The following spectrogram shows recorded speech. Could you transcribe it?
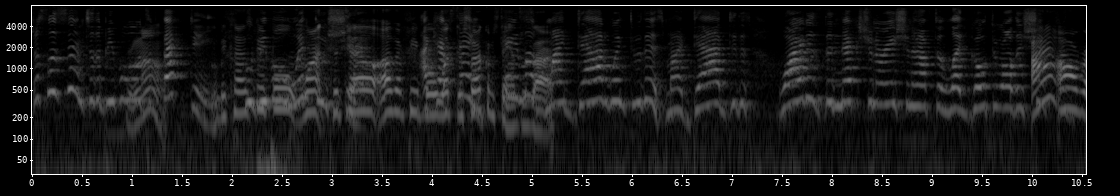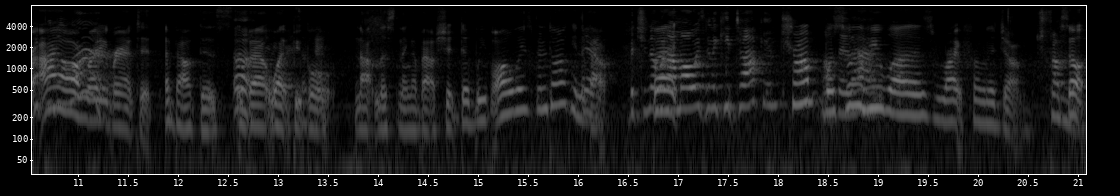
Just listen to the people who No. it's affecting. because who people, went want to shit. tell other people what the saying, circumstances hey, look, are. my dad went through this. My dad did this. Why does the next generation have to like go through all this shit? I I already ranted about this Oh, about white people okay. not listening about shit that we've always been talking Yeah. about. But you know what? I'm always going to keep talking. Trump I'll was who that. he was right from the jump. From so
